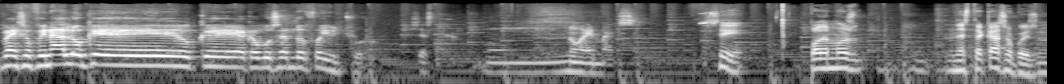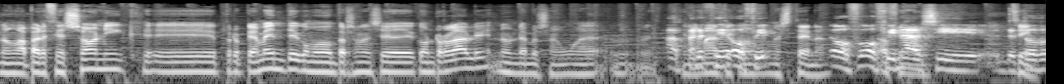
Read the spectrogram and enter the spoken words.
Vais ao final o que o que acabou sendo foi un churro, xa está. Non, non hai máis. Sí, podemos neste caso pois non aparece Sonic eh, propiamente como personaxe controlable, non lembro se unha eh, aparece o, fi escena. O, o final, final, si de sí. todo.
